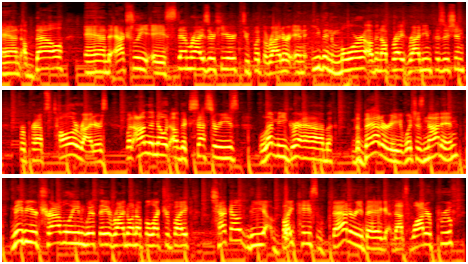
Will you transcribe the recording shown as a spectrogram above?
and a bell and actually a stem riser here to put the rider in even more of an upright riding position for perhaps taller riders. But on the note of accessories, let me grab the battery, which is not in. Maybe you're traveling with a Ride One Up electric bike check out the bike case battery bag that's waterproof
